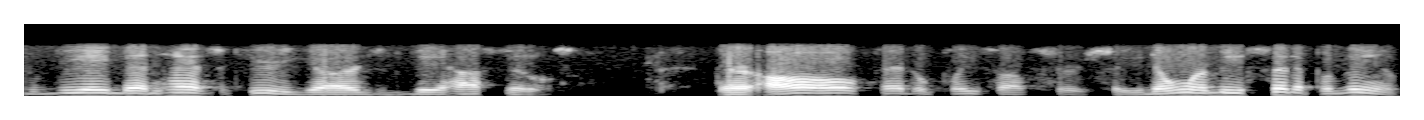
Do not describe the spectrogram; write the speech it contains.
The VA doesn't have security guards at VA hospitals. They're all federal police officers, so you don't want to be set up with them.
